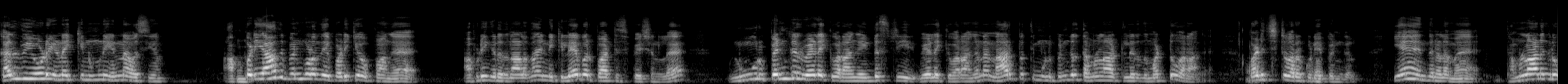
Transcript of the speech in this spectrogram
கல்வியோடு இணைக்கணும்னு என்ன அவசியம்? அப்படியாவது பெண் குழந்தையை படிக்க வைப்பாங்க. அப்படிங்கிறதுனால தான் இன்னைக்கு லேபர் பார்ட்டிசிபேஷன்ல நூறு பெண்கள் வேலைக்கு வராங்க இண்டஸ்ட்ரி வேலைக்கு வராங்கன்னா நாற்பத்தி மூணு பெண்கள் தமிழ்நாட்டில இருந்து மட்டும் வராங்க. படிச்சுட்டு வரக்கூடிய பெண்கள். ஏன் இந்த நிலைமை? தமிழ்நாடுங்கிற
